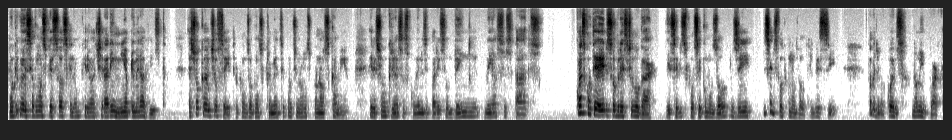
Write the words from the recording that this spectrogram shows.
Ontem conheci algumas pessoas que não queriam atirar em mim à primeira vista. É chocante, eu sei. Trocamos alguns suprimentos e continuamos por nosso caminho. Eles tinham crianças com eles e pareciam bem, bem assustados. Quase contei a eles sobre este lugar. E se eles fossem como os outros e... E se eles fossem como os outros? E se... Sabe de uma coisa? Não me importa.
